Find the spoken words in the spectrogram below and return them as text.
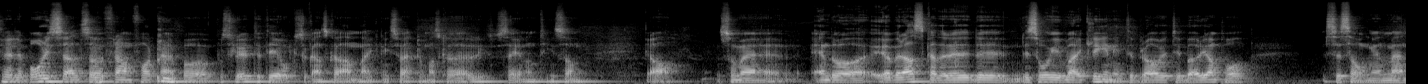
Trelleborgs alltså framfart här på, på slutet är också ganska anmärkningsvärt om man ska liksom säga någonting som, ja, som är ändå överraskade. Det, det, det såg ju verkligen inte bra ut i början på säsongen men,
